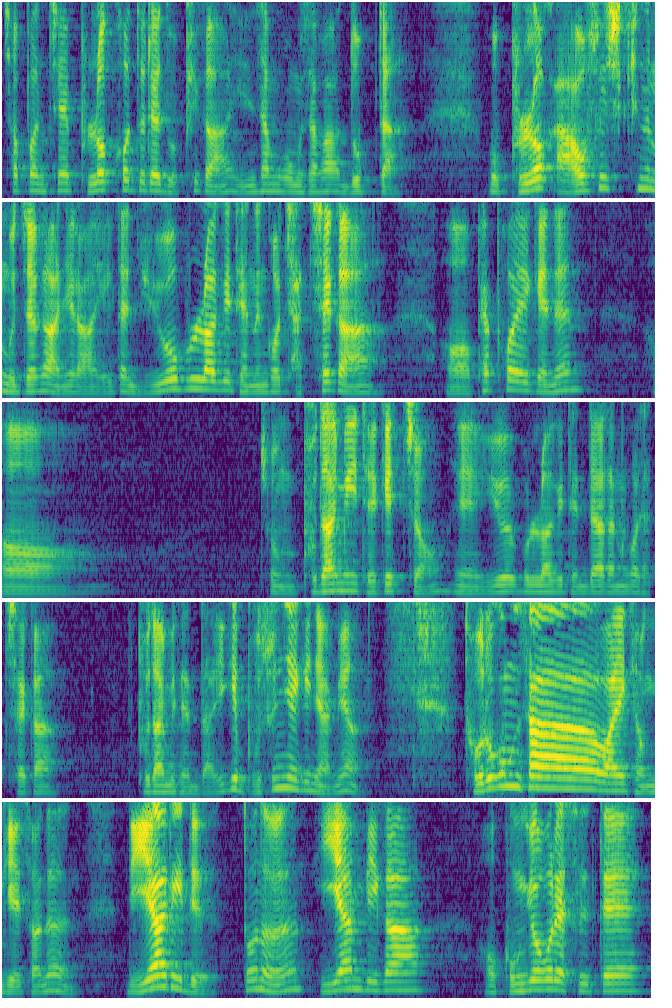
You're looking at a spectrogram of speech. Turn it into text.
첫 번째 블러커들의 높이가 인삼공사가 높다. 뭐 블럭 아웃을 시키는 문제가 아니라 일단 유어 블락이 되는 것 자체가 어, 페퍼에게는 어, 좀 부담이 되겠죠. 예, 유어 블락이 된다라는 것 자체가 부담이 된다. 이게 무슨 얘기냐면 도로공사와의 경기에서는 니아리드 또는 이안비가 어, 공격을 했을 때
